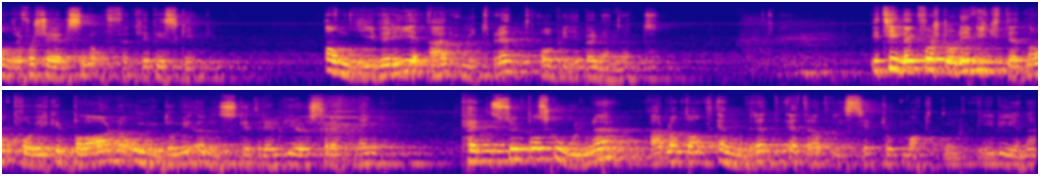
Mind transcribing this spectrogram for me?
andre forseelser med offentlig pisking. Angiveri er utbredt og blir belønnet. I tillegg forstår de viktigheten av å påvirke barn og ungdom i ønsket religiøs retning. Pensum på skolene er bl.a. endret etter at ISIL tok makten i byene.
